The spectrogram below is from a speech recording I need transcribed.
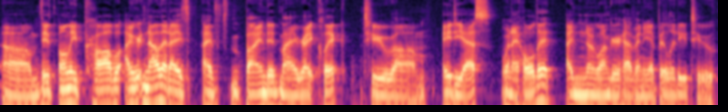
Um, the only problem I, now that I I've binded my right click to um, ADS when I hold it, I no longer have any ability to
